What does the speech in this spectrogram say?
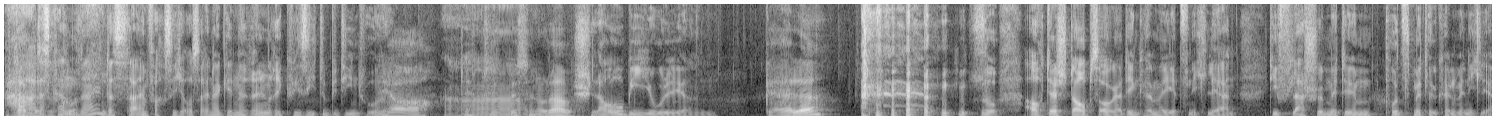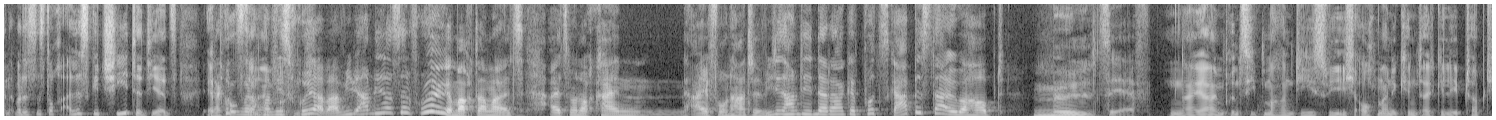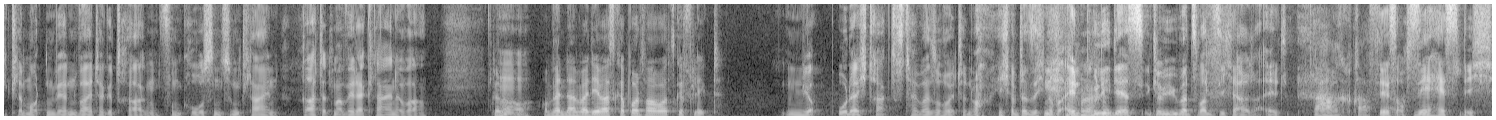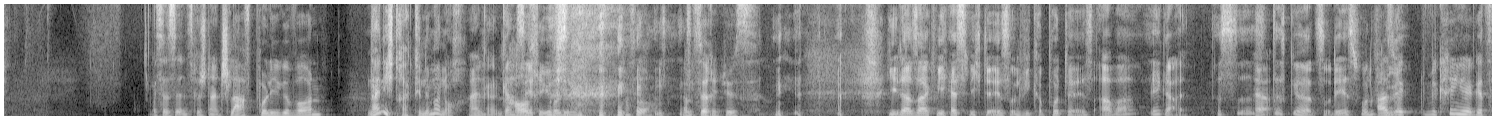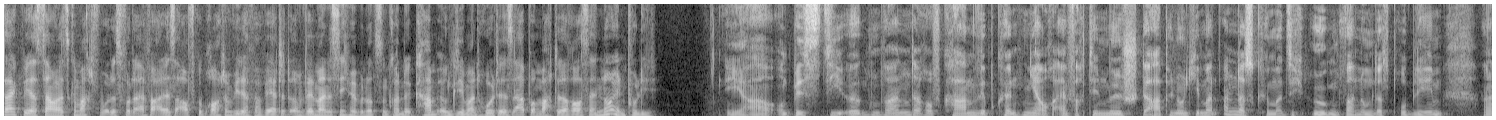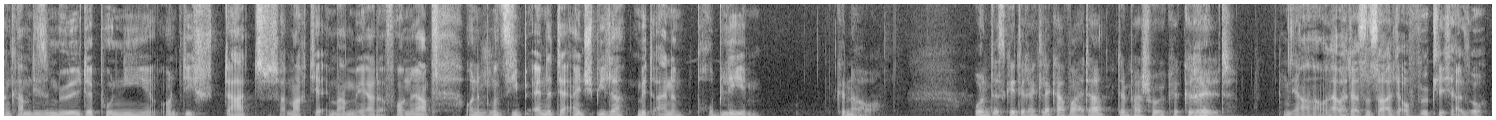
Ich ah, das, das kann Kunst. sein, dass da einfach sich aus einer generellen Requisite bedient wurde. Ja, ah, ein bisschen, oder? Schlaubi, Julian. Gelle? so, auch der Staubsauger, den können wir jetzt nicht lernen. Die Flasche mit dem Putzmittel können wir nicht lernen. Aber das ist doch alles gecheatet jetzt. Er ja, gucken wir doch mal, wie es früher war. Wie haben die das denn früher gemacht damals, als man noch kein iPhone hatte? Wie haben die denn da geputzt? Gab es da überhaupt Müll, CF. Naja, im Prinzip machen dies, wie ich auch meine Kindheit gelebt habe. Die Klamotten werden weitergetragen, vom Großen zum Kleinen. Ratet mal, wer der Kleine war. Genau. Hm. Und wenn dann bei dir was kaputt war, wurde es geflickt. Ja, oder ich trage das teilweise heute noch. Ich habe tatsächlich noch einen Pulli, der ist, glaube ich, über 20 Jahre alt. Ach, krass. Der ja. ist auch sehr hässlich. Ist das inzwischen ein Schlafpulli geworden? Nein, ich trage den immer noch. Ein ganz Hauspulli? seriös. Achso, ganz seriös. Jeder sagt, wie hässlich der ist und wie kaputt der ist, aber egal. Das, ja. das gehört so. Der ist von früher. Also wir, wir, kriegen hier gezeigt, wie das damals gemacht wurde. Es wurde einfach alles aufgebraucht und wiederverwertet. Und wenn man es nicht mehr benutzen konnte, kam irgendjemand, holte es ab und machte daraus einen neuen Pulli. Ja, und bis die irgendwann darauf kamen, wir könnten ja auch einfach den Müll stapeln und jemand anders kümmert sich irgendwann um das Problem. Und dann kam diese Mülldeponie und die Stadt macht ja immer mehr davon. Ja. Und im Prinzip endet der Einspieler mit einem Problem. Genau. Und es geht direkt lecker weiter, denn Paschulke grillt. Ja, aber das ist halt auch wirklich, also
